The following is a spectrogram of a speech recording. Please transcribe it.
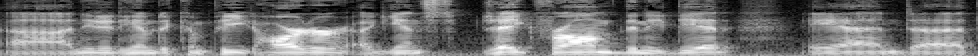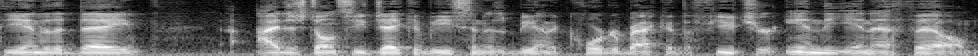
Uh, I needed him to compete harder against Jake Fromm than he did. And uh, at the end of the day, I just don't see Jacob Eason as being a quarterback of the future in the NFL.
